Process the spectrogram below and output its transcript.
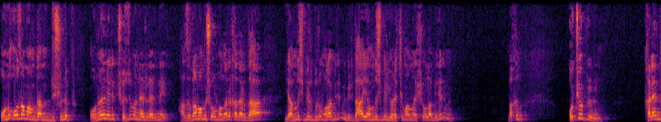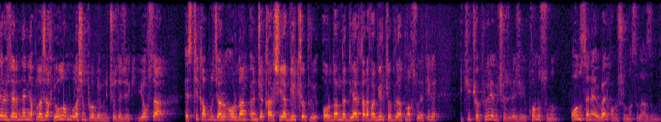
onu o zamandan düşünüp ona yönelik çözüm önerilerini hazırlamamış olmaları kadar daha yanlış bir durum olabilir mi? Bir daha yanlış bir yönetim anlayışı olabilir mi? Bakın o köprünün kalender üzerinden yapılacak yolla mı ulaşım problemini çözecek? Yoksa eski Kaplıca'nın oradan önce karşıya bir köprü, oradan da diğer tarafa bir köprü atmak suretiyle iki köprüyle mi çözüleceği konusunun 10 sene evvel konuşulması lazımdı.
